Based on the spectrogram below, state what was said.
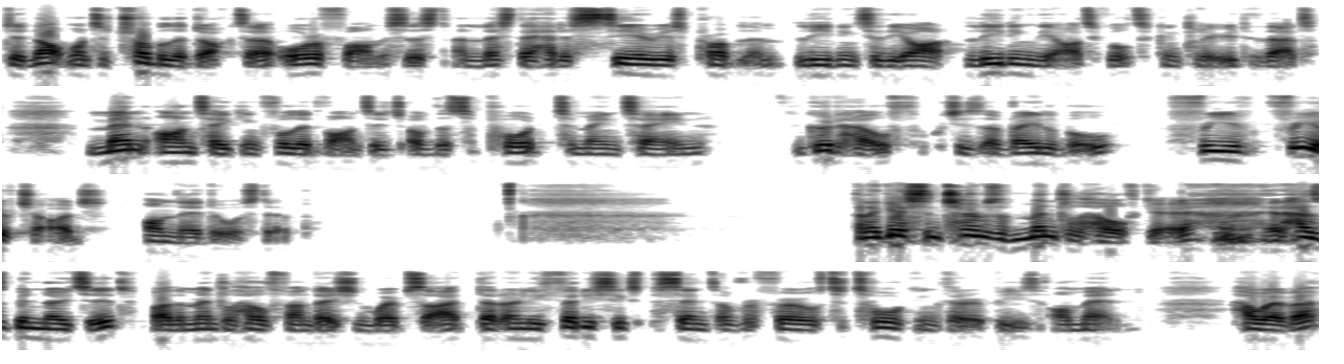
did not want to trouble a doctor or a pharmacist unless they had a serious problem, leading, to the, art, leading the article to conclude that men aren't taking full advantage of the support to maintain good health which is available free free of charge on their doorstep. And I guess in terms of mental health care, it has been noted by the Mental Health Foundation website that only 36% of referrals to talking therapies are men. However,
